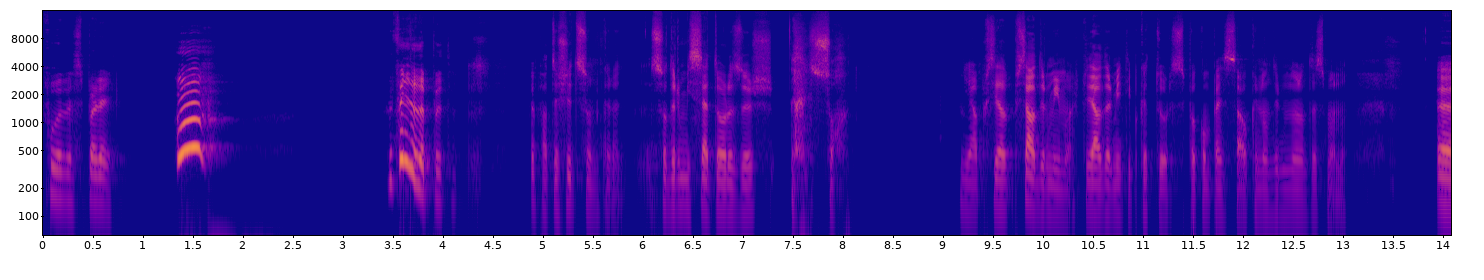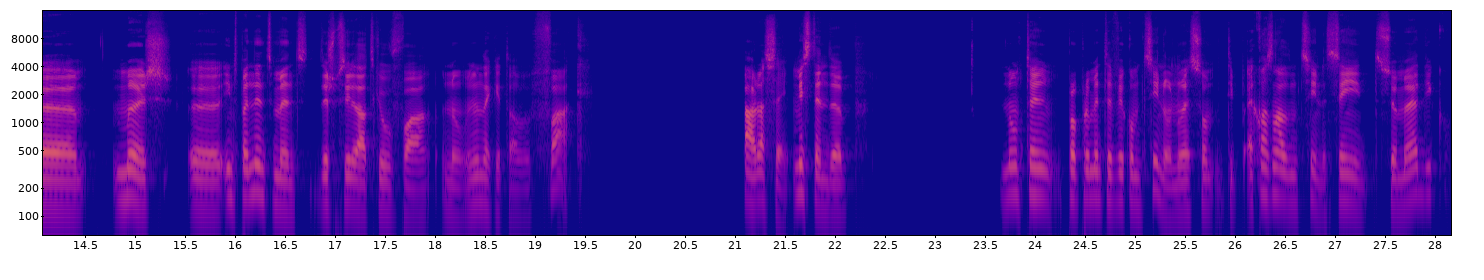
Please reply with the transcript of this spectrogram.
Foda-se, peraí. Uh! Filha da puta! Epá, estou cheio de sono, caralho. Só dormi 7 horas hoje. Só. Já, precisava, precisava dormir mais. Precisava dormir tipo 14 para compensar o que não dormi durante a semana. Ah, mas, ah, independentemente da especialidade que eu vá. Não, onde é que eu estava? Fuck! Ah, já sei. Meu stand-up não tem propriamente a ver com medicina, não é só. Tipo, é quase nada de medicina. Sem ser médico,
